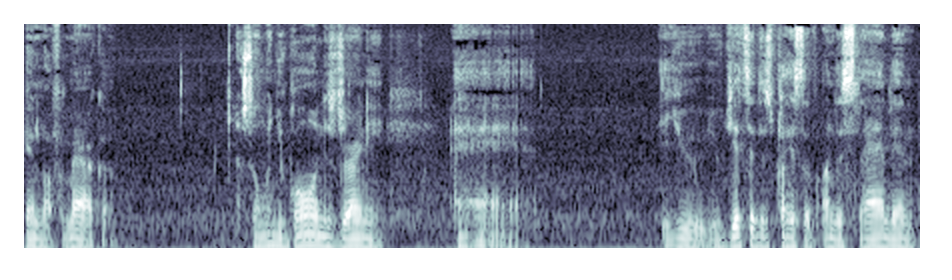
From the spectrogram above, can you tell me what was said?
in North America. So when you go on this journey and you you get to this place of understanding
